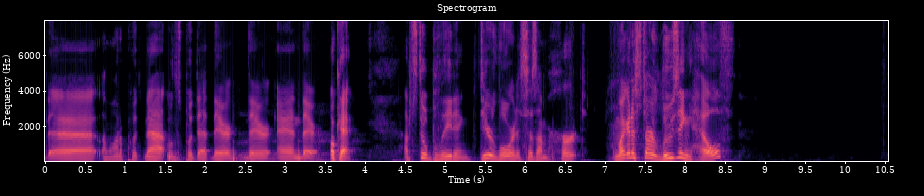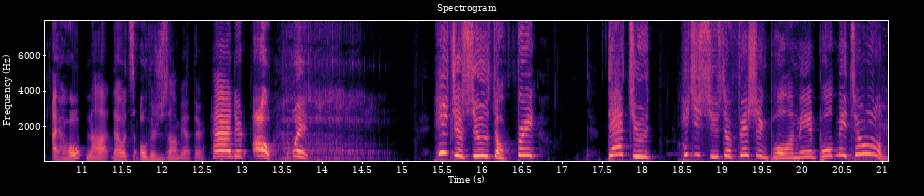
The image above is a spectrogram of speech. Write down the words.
that. I want to put that. Let's put that there, there, and there. Okay. I'm still bleeding. Dear Lord, it says I'm hurt. Am I gonna start losing health? I hope not. That would. Oh, there's a zombie out there. Hey, dude. Oh, wait. He just used a freak. That dude. He just used a fishing pole on me and pulled me to him.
